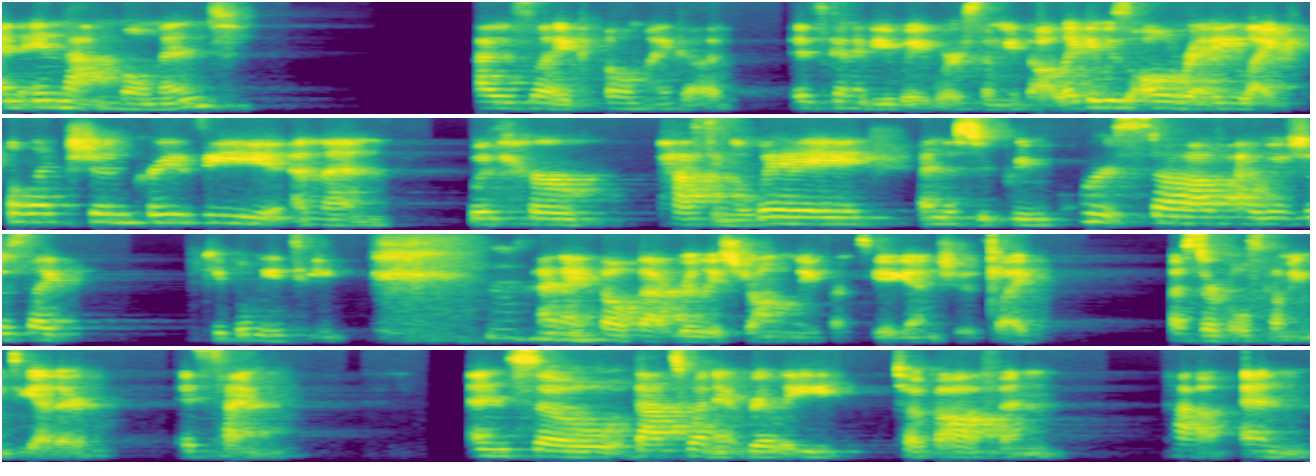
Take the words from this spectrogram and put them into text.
and in that moment, I was like, oh my god, it's going to be way worse than we thought. Like it was already like election crazy, and then with her passing away and the Supreme Court stuff, I was just like, people need tea. Mm-hmm. And I felt that really strongly from Tia again. She was like, a circle's coming together. It's time. And so that's when it really took off and how and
